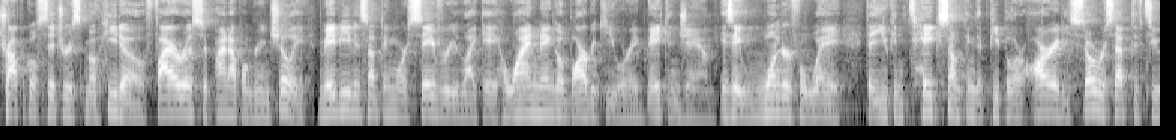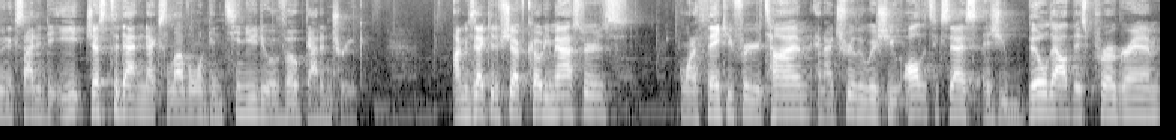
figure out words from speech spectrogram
tropical citrus mojito, fire roasted pineapple green chili, maybe even something more savory like a Hawaiian mango barbecue or a bacon jam is a wonderful way that you can take something that people are already so receptive to and excited to eat just to that next level and continue to evoke that intrigue. I'm Executive Chef Cody Masters. I want to thank you for your time and I truly wish you all the success as you build out this program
